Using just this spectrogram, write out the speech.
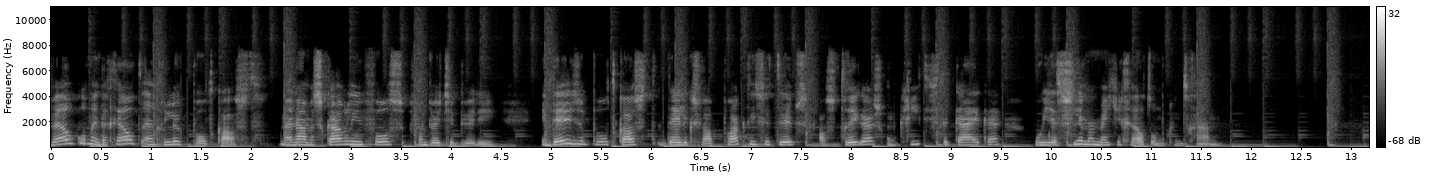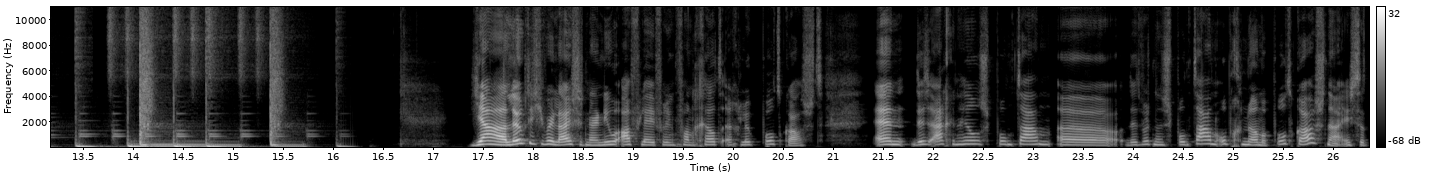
Welkom in de Geld en Geluk podcast. Mijn naam is Carolien Vos van Budget Buddy. In deze podcast deel ik zowel praktische tips als triggers om kritisch te kijken hoe je slimmer met je geld om kunt gaan. Ja, leuk dat je weer luistert naar een nieuwe aflevering van de Geld en Geluk podcast. En dit is eigenlijk een heel spontaan, uh, dit wordt een spontaan opgenomen podcast. Nou is dat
